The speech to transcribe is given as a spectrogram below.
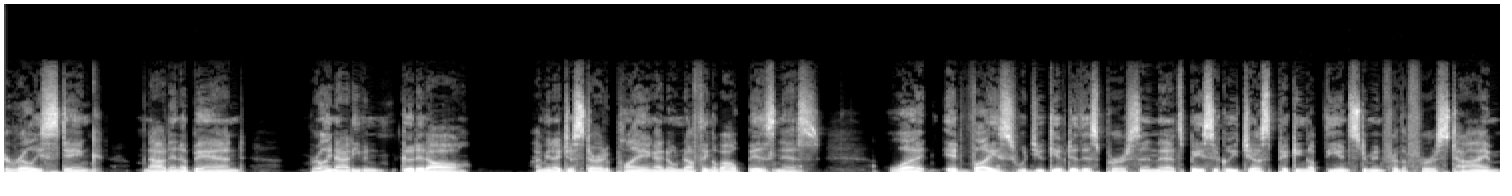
I really stink. Not in a band. Really not even good at all. I mean, I just started playing. I know nothing about business. What advice would you give to this person that's basically just picking up the instrument for the first time?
